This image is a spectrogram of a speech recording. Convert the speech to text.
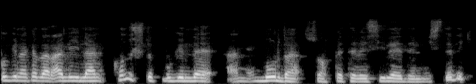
bugüne kadar Ali ile konuştuk. Bugün de hani burada sohbete vesile edelim istedik.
